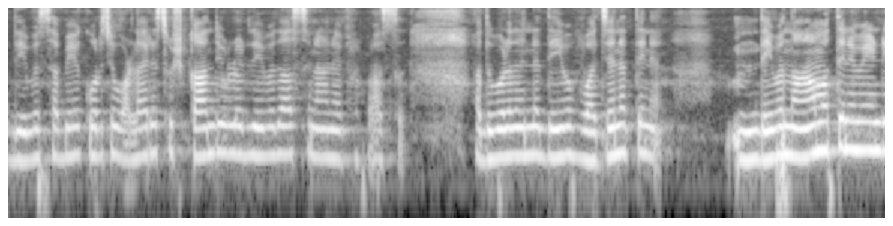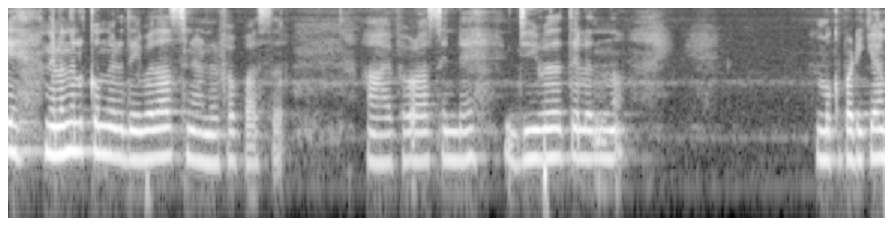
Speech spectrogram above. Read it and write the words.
ദൈവസഭയെക്കുറിച്ച് വളരെ ശുഷ്കാന്തിയുള്ളൊരു ദൈവദാസനാണ് യഫപാസ് അതുപോലെ തന്നെ ദൈവവചനത്തിന് ദൈവനാമത്തിന് വേണ്ടി നിലനിൽക്കുന്ന ഒരു ദൈവദാസനാണ് എഫപ്പാസ് ആ എഫപ്പാസിന്റെ ജീവിതത്തിൽ നിന്ന് നമുക്ക് പഠിക്കാൻ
